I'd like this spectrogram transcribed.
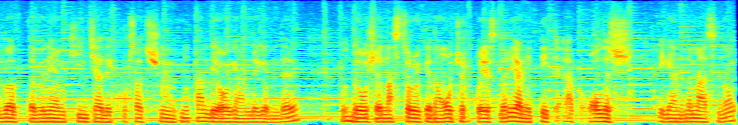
Albatta buni ham keyinchalik ko'rsatishim mumkin. Qanday olganligimni bunda o'sha nastroykadan o'chirib qo'yasizlar ya'ni pick up olish degan nimasini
